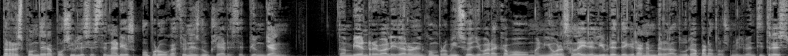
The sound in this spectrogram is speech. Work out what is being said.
para responder a posibles escenarios o provocaciones nucleares de Pyongyang. También revalidaron el compromiso de llevar a cabo maniobras al aire libre de gran envergadura para 2023,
